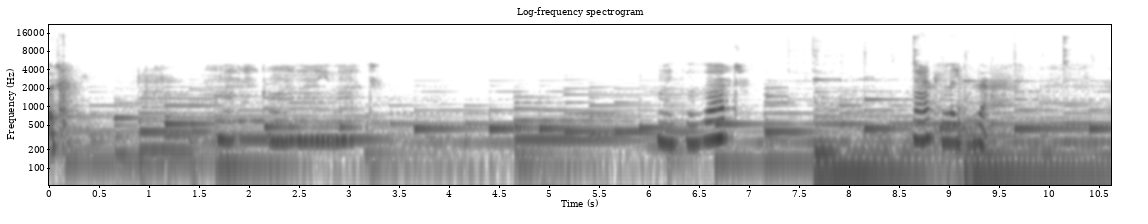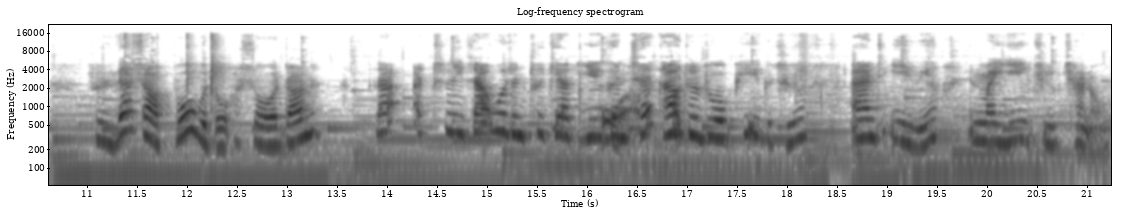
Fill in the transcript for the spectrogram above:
Good. Like that. Like that. That like that. So that's our Bulbasaur done. That actually that wasn't tricky. You can check how to draw Pikachu and Eevee in my YouTube channel.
